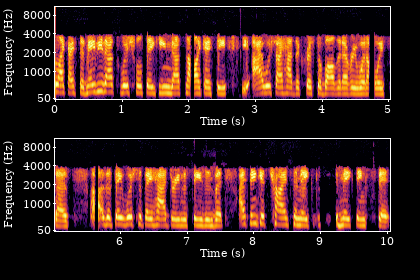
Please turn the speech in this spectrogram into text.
like I said, maybe that's wishful thinking. That's not like I see. I wish I had the crystal ball that everyone always says uh, that they wish that they had during the season. But I think it's trying to make make things fit.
